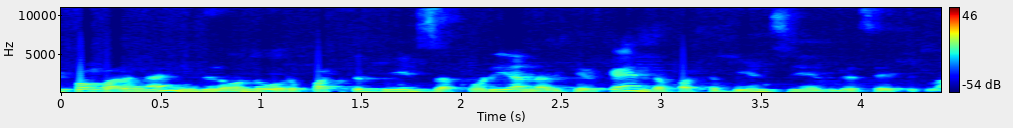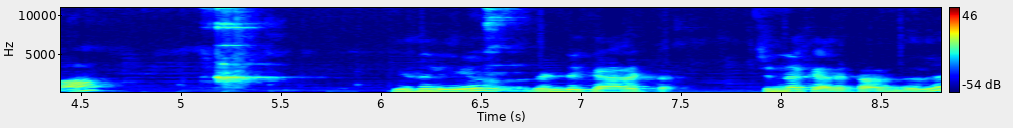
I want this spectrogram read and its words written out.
இப்போ பாருங்க இதில் வந்து ஒரு பத்து பீன்ஸை பொடியாக நறுக்கியிருக்கேன். இந்த பத்து பீன்ஸையும் இதில் சேர்த்துக்கலாம். இதுலேயும் ரெண்டு கேரட்டு சின்ன கேரட்டாக இருந்தது.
